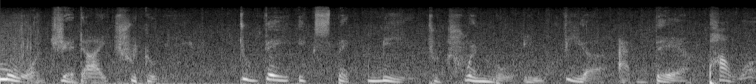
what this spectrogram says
More Jedi trickery. Do they expect me to tremble in fear at their power?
